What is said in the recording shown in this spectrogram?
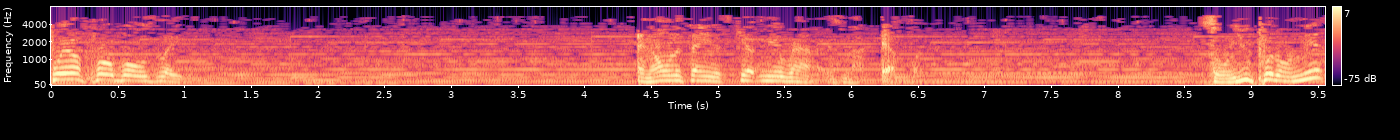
12 Pro Bowls later. And the only thing that's kept me around is my effort. So when you put on this,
